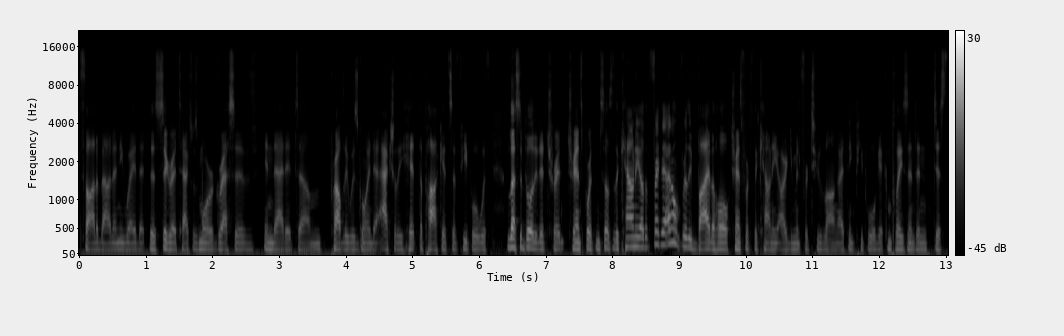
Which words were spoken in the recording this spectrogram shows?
thought about anyway that the cigarette tax was more aggressive in that it um, probably was going to actually hit the pockets of people with less ability to tra- transport themselves to the county. Although, frankly, I don't really buy the whole transport to the county argument for too long. I think people will get complacent and just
